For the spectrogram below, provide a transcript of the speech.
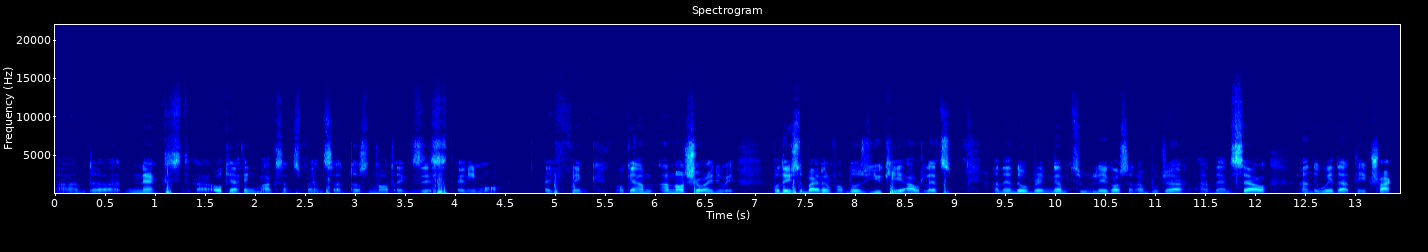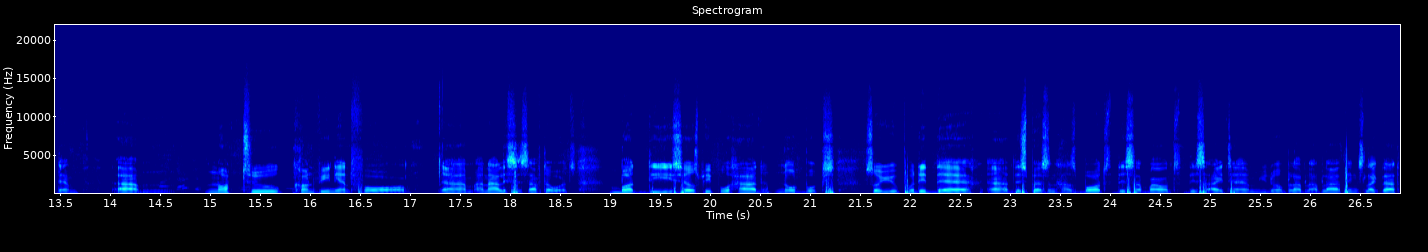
and uh, next, uh, okay, I think Marks and Spencer does not exist anymore. I think. Okay, I'm, I'm not sure anyway. But they used to buy them from those UK outlets and then they'll bring them to Lagos and Abuja and then sell. And the way that they track them, um, not too convenient for um, analysis afterwards. But the salespeople had notebooks. So you put it there, uh, this person has bought this amount, this item, you know, blah, blah, blah, things like that.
